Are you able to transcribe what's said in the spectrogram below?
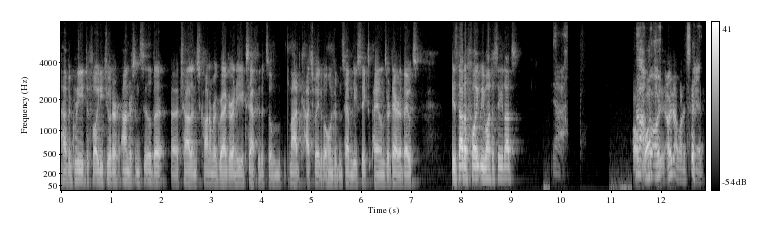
have agreed to fight each other. Anderson Silva uh, challenged Conor McGregor, and he accepted at some mad catch weight of 176 pounds or thereabouts. Is that a fight we want to see, lads? Yeah. Oh, no, I, I, don't want to see it.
